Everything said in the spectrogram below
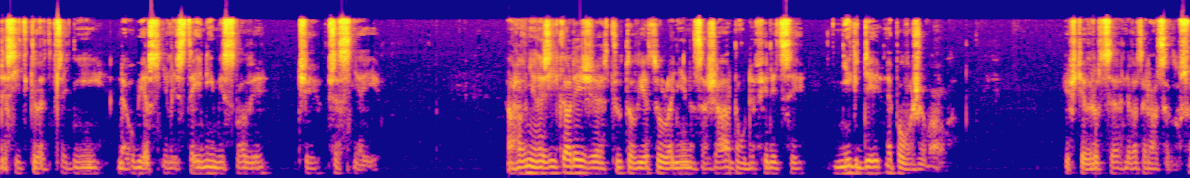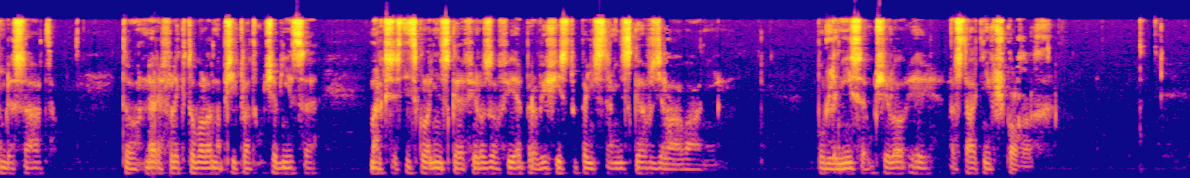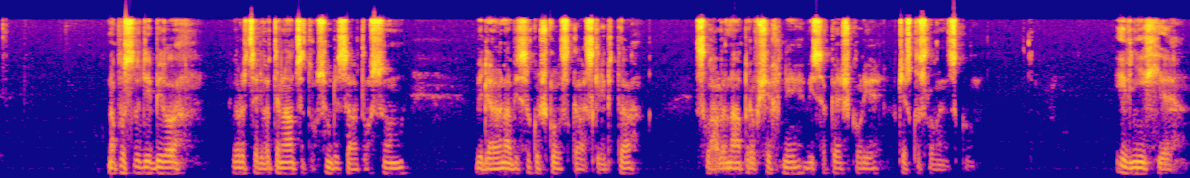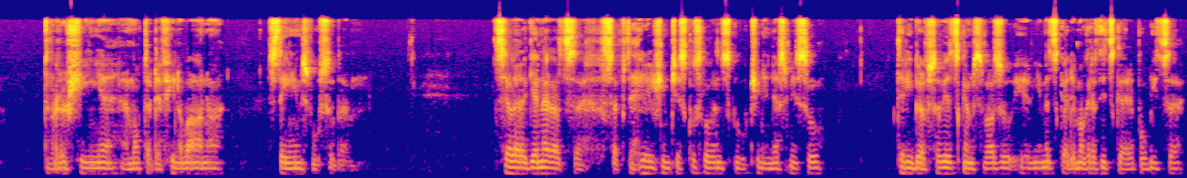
desítky let před ní neobjasnili stejnými slovy či přesněji. A hlavně neříkali, že tuto větu Lenin za žádnou definici nikdy nepovažoval. Ještě v roce 1980 to nereflektovala například učebnice marxisticko-leninské filozofie pro vyšší stupeň stranického vzdělávání. Podle ní se učilo i na státních školách. Naposledy byla v roce 1988 vydána vysokoškolská skripta, schválená pro všechny vysoké školy v Československu. I v nich je tvrdošíně hmota definována stejným způsobem. Celé generace se v tehdejším Československu učili nesmysl, který byl v Sovětském svazu i v Německé demokratické republice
